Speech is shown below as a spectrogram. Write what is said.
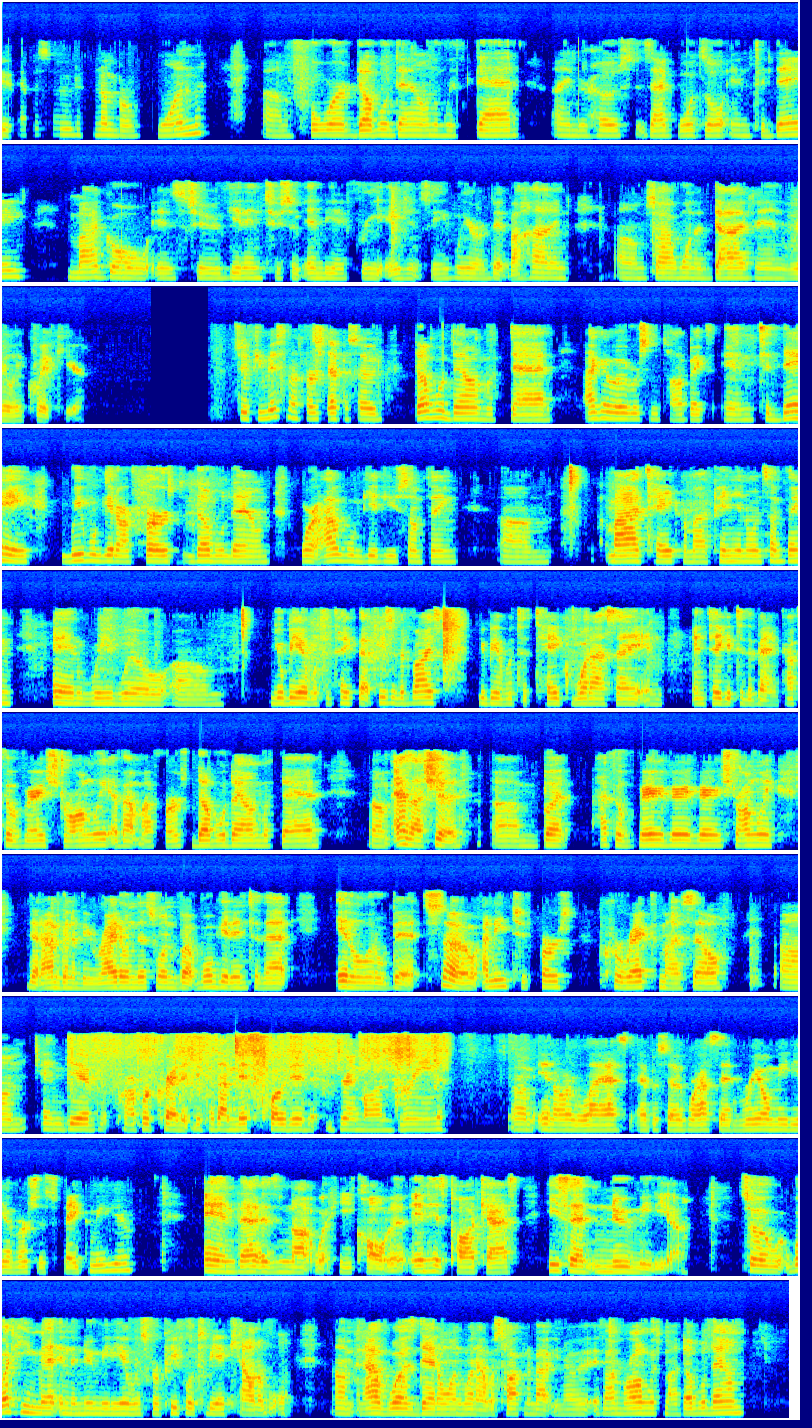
to episode number one um, for Double Down with Dad. I am your host, Zach Wurzel, and today my goal is to get into some NBA free agency. We are a bit behind, um, so I want to dive in really quick here. So if you missed my first episode, Double Down with Dad, I go over some topics, and today we will get our first double down where I will give you something, um, my take or my opinion on something, and we will, um, you'll be able to take that piece of advice. You'll be able to take what I say and and take it to the bank. I feel very strongly about my first double down with Dad, um, as I should, um, but I feel very, very, very strongly that I'm going to be right on this one. But we'll get into that in a little bit. So I need to first correct myself um, and give proper credit because I misquoted Draymond Green um, in our last episode where I said real media versus fake media. And that is not what he called it. In his podcast, he said new media. So, what he meant in the new media was for people to be accountable. Um, and I was dead on when I was talking about, you know, if I'm wrong with my double down,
